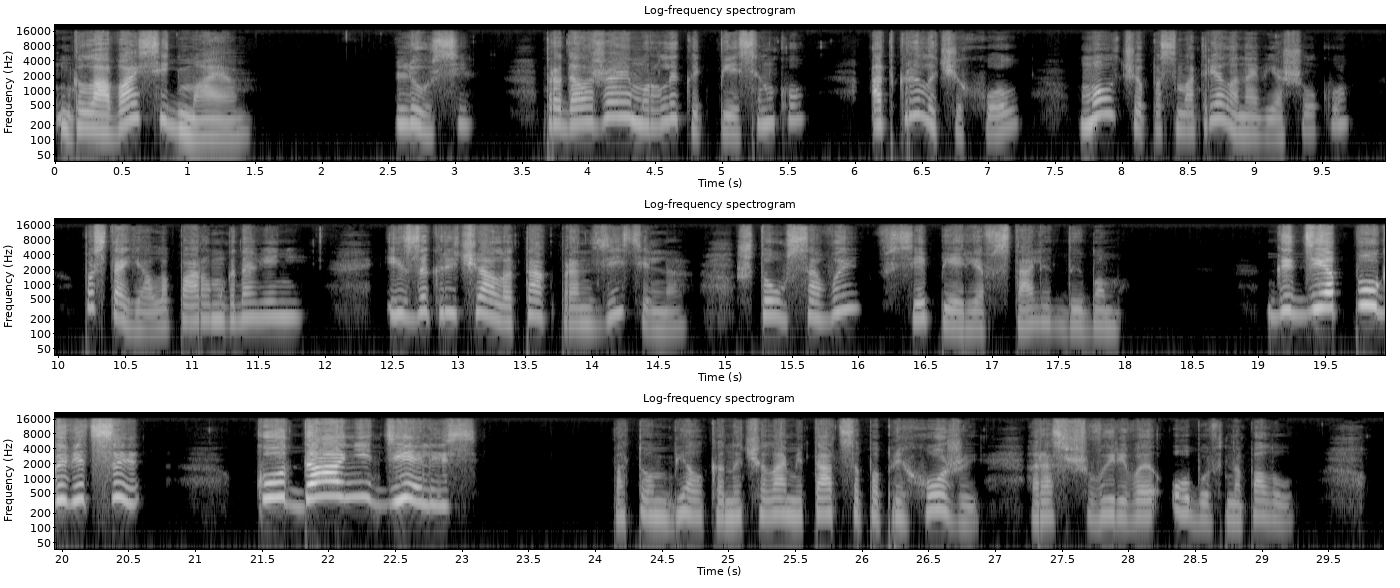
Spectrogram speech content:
Глава седьмая. Люси, продолжая мурлыкать песенку, открыла чехол, молча посмотрела на вешалку, постояла пару мгновений и закричала так пронзительно, что у совы все перья встали дыбом. «Где пуговицы? Куда они делись?» Потом белка начала метаться по прихожей, расшвыривая обувь на полу.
